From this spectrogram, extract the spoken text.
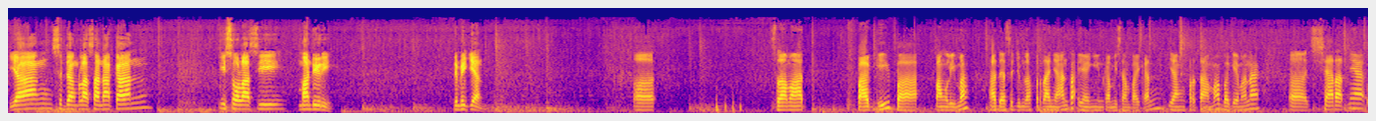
yang sedang melaksanakan isolasi mandiri. Demikian. Uh, selamat pagi Pak Panglima. Ada sejumlah pertanyaan Pak yang ingin kami sampaikan. Yang pertama, bagaimana uh, syaratnya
